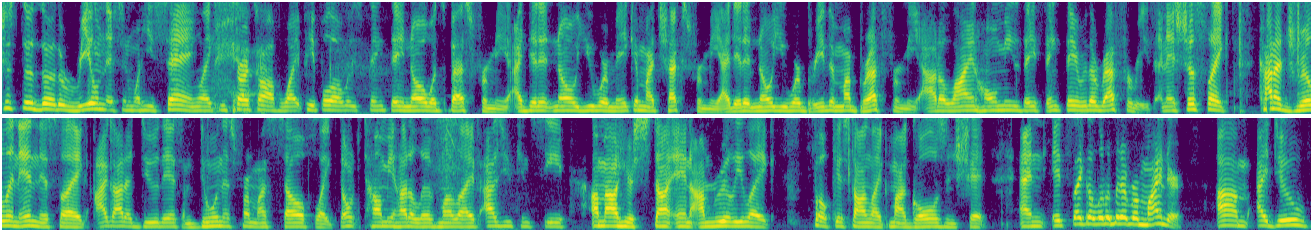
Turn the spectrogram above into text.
just the, the the realness in what he's saying. Like he starts off, white people always think they know what's best for me. I didn't know you were making my checks for me. I didn't know you were breathing my breath for me. Out of line homies, they think they were the referees. And it's just like kind of drilling in this, like, I gotta do this. I'm doing this for myself. Like, don't tell me how to live my life. As you can see, I'm out here stunting. I'm really like focused on like my goals and shit. And it's like a little bit of a reminder. Um, I do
